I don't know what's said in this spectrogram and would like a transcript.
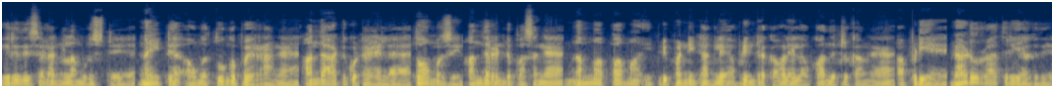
இறுதி சடங்கெல்லாம் முடிச்சுட்டு நைட்டு அவங்க தூங்க போயிடுறாங்க. அந்த ஆட்டுக்கொட்டைகளை தோமசின் அந்த ரெண்டு பசங்க நம்ம நம்ம அப்பா அம்மா இப்படி பண்ணிட்டாங்களே அப்படின்ற கவலையில உட்கார்ந்துட்டு இருக்காங்க அப்படியே நடு ராத்திரி ஆகுது.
